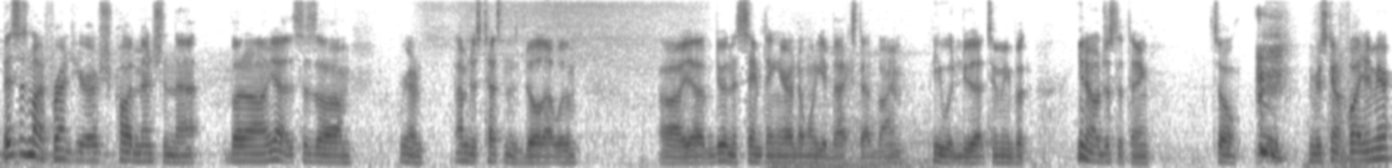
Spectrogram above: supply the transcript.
This is my friend here, I should probably mention that. But uh, yeah, this is, um, we're gonna, I'm just testing this build out with him. Uh, yeah, I'm doing the same thing here, I don't want to get backstabbed by him. He wouldn't do that to me, but you know, just a thing. So, I'm just to fight him here.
